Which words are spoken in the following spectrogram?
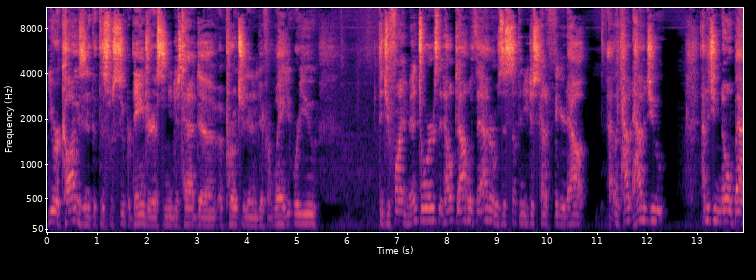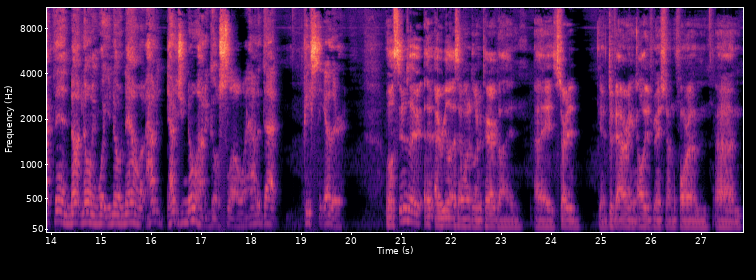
you were cognizant that this was super dangerous and you just had to approach it in a different way Did- were you did you find mentors that helped out with that or was this something you just kind of figured out Uh, like how, how did you how did you know back then not knowing what you know now how did how did you know how to go slow and how did that piece together well, as soon as I, I realized I wanted to learn to paraglide, I started you know, devouring all the information on the forum, um,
